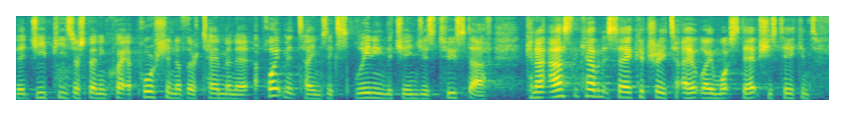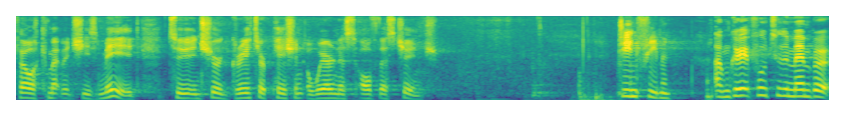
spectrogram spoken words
that GPs are spending quite a portion of their 10-minute appointment times explaining the changes to staff. Can I ask the Cabinet Secretary to outline what steps she's taken to fulfil a commitment she's made to ensure greater patient awareness of this change? Jean Freeman. I'm grateful to the member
